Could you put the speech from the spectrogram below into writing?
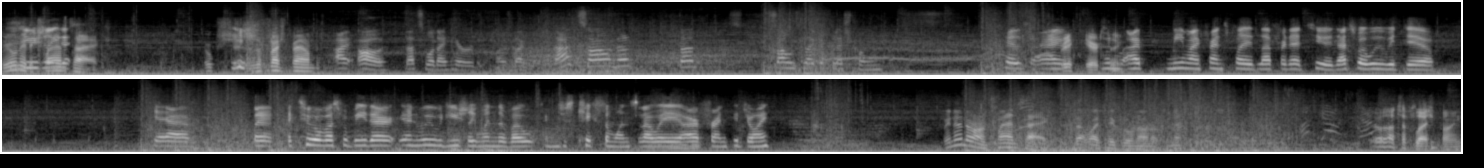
We all need a Usually clan the- tag. Oh shit, there's a flesh bound. I oh, that's what I heard. I was like, that sound that that sounds like a flesh wound. Because I, when. I, me and my friends played Left 4 Dead 2, that's what we would do. Yeah, like, like two of us would be there, and we would usually win the vote and just kick someone so that way our friend could join. We know they're on clan tag. That way people will know not to mess with us. Oh, that's a flesh pound.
